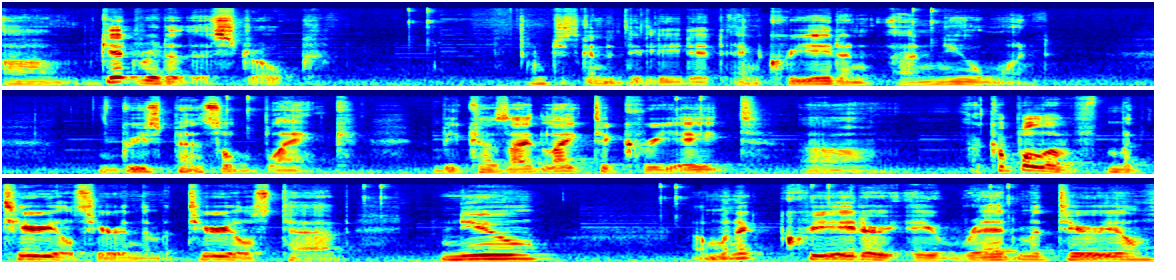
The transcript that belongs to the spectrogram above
um, get rid of this stroke. I'm just going to delete it and create an, a new one. Grease pencil blank because I'd like to create um, a couple of materials here in the materials tab new. I'm going to create a, a red material.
